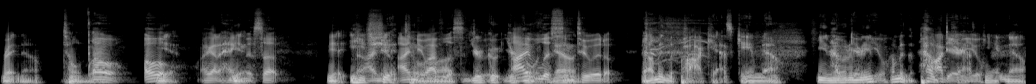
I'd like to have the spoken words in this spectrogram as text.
right now. Tone. Oh, oh, Yeah. I gotta hang Yeah. this up. yeah, No, I knew, I knew. I've listened You're to it. you're I've listened down. to it. I'm in the podcast game now. You know How what I mean? you. I'm in the How podcast dare you. game now.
